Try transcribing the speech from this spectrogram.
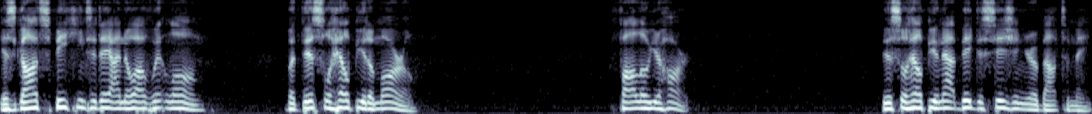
Is God speaking today? I know I went long, but this will help you tomorrow. Follow your heart. This will help you in that big decision you're about to make.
